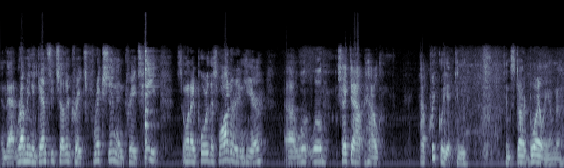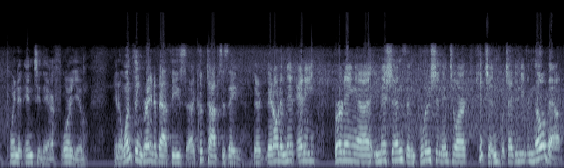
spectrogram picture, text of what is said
And that rubbing against each other creates friction and creates heat. So when I pour this water in here, uh, we'll, we'll check out how how quickly it can can start boiling. I'm going to point it into there for you. You know, one thing great about these uh, cooktops is they they don't emit any burning uh, emissions and pollution into our kitchen, which I didn't even know about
